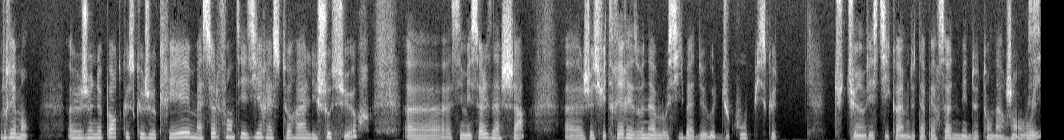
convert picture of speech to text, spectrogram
vraiment. Euh, je ne porte que ce que je crée. Ma seule fantaisie restera les chaussures. Euh, c'est mes seuls achats. Euh, je suis très raisonnable aussi, bah, du coup, puisque tu, investis quand même de ta personne, mais de ton argent aussi. Oui,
